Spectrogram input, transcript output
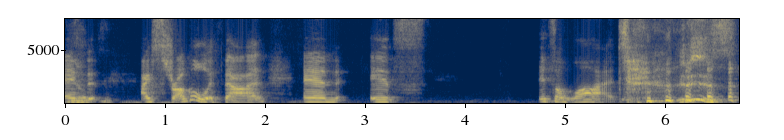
And Yep. i struggle with that. And it's it's a lot. It is.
